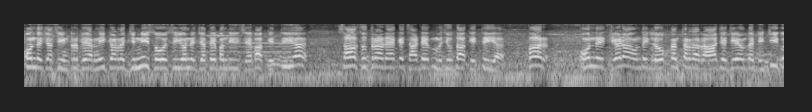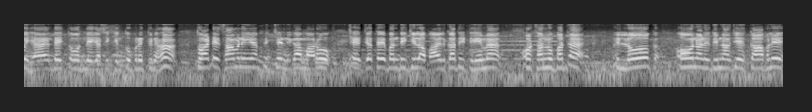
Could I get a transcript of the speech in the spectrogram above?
ਉਹਦੇ 'ਚ ਅਸੀਂ ਇੰਟਰਫੇਅਰ ਨਹੀਂ ਕਰਦੇ। ਜਿੰਨੀ ਸੋਚ ਸੀ, ਉਹਨੇ ਜਥੇਬੰਦੀ ਦੀ ਸੇਵਾ ਕੀਤੀ ਹੈ ਸਾਫ਼ ਸੁਥਰਾ ਰਹਿ ਕੇ ਸਾਡੇ ਮੌਜੂਦਾ ਕੀਤੀ ਹੈ ਪਰ ਉਹਨੇ ਜਿਹੜਾ ਉਹਦੇ ਲੋਕਤੰਤਰ ਦਾ ਰਾਜ ਜੇ ਉਹਦੇ ਨਿੱਜੀ ਕੋਈ ਹੈ ਇਹਦੇ ਤੋਂ ਉਹਦੇ ਅਸੀਂ ਕਿੰਤੂ ਪਰੰਤੂ ਨਹੀਂ। ਹਾਂ, ਤੁਹਾਡੇ ਸਾਹਮਣੇ ਆ, ਪਿੱਛੇ ਨਿਗਾਹ ਮਾਰੋ ਇਹ ਜਥੇਬੰਦੀ ਜ਼ਿਲ੍ਹਾ ਫਾਜ਼ਿਲਕਾ ਦੀ ਟੀਮ ਹੈ ਔਰ ਸਾਨੂੰ ਪਤਾ ਹੈ ਵੀ ਲੋਕ ਆਉਣ ਵਾਲੇ ਦਿਨਾਂ 'ਚ ਕਾਫਲੇ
